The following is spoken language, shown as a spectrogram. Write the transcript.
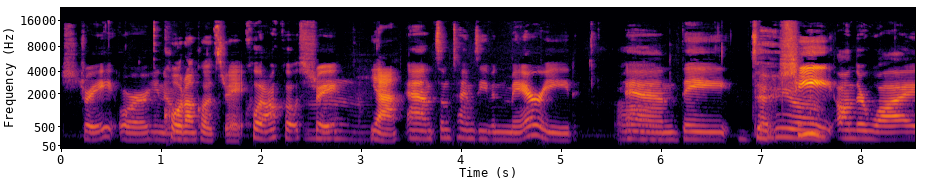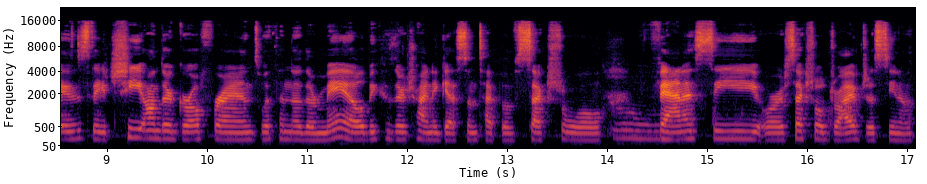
straight or you know quote unquote straight. quote unquote straight, Mm. Yeah. and sometimes even married Oh. and they Damn. cheat on their wives, they cheat on their girlfriends with another male because they're trying to get some type of sexual Mm. fantasy or sexual drive just, you know,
